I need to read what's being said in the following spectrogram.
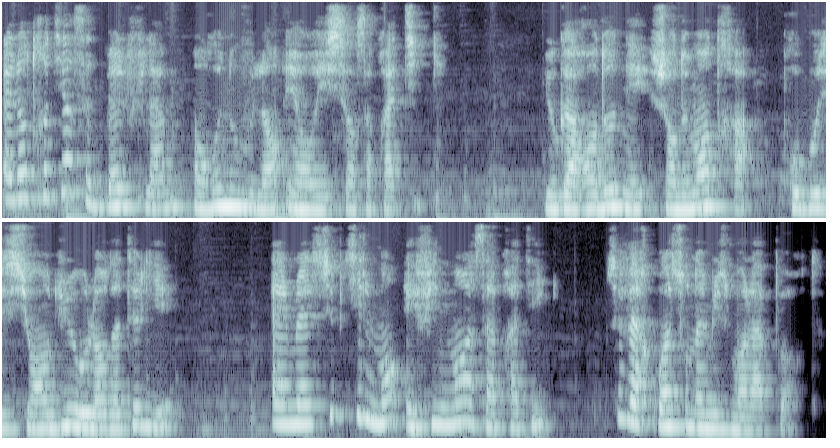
elle entretient cette belle flamme en renouvelant et enrichissant sa pratique. Yoga randonnée, chant de mantra, propositions en duo lors d'ateliers. Elle mêle subtilement et finement à sa pratique ce vers quoi son amusement la porte.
